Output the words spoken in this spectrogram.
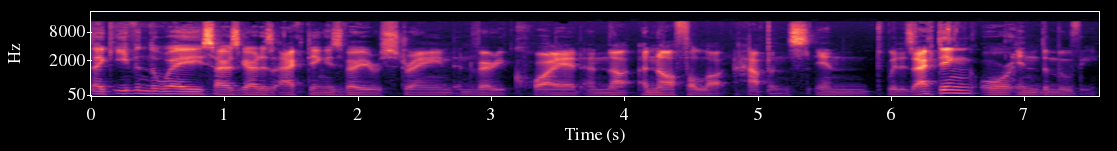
like even the way Sarsgaard is acting is very restrained and very quiet, and not an awful lot happens in with his acting or in the movie.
